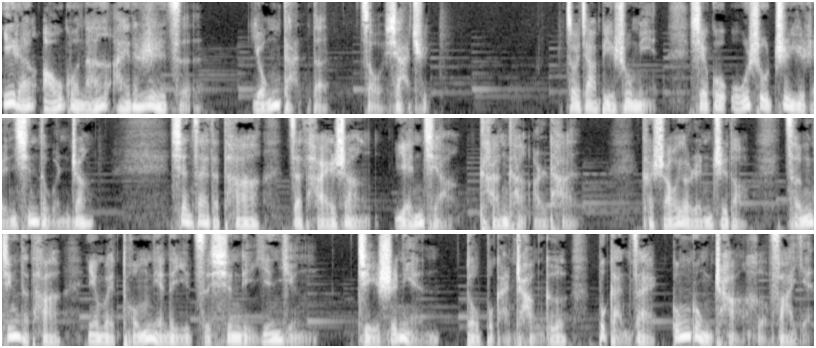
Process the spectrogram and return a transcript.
依然熬过难挨的日子，勇敢的走下去。作家毕淑敏写过无数治愈人心的文章，现在的他在台上演讲侃侃而谈，可少有人知道，曾经的他因为童年的一次心理阴影，几十年。都不敢唱歌，不敢在公共场合发言。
